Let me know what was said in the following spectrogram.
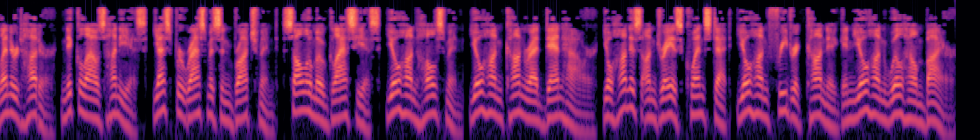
Leonard Hutter, Nikolaus Hunnius, Jesper Rasmussen Brochmand, Salomo Glassius, Johann Hulsmann, Johann Conrad Danhauer, Johannes Andreas Quenstedt, Johann Friedrich Koenig and Johann Wilhelm Baier.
